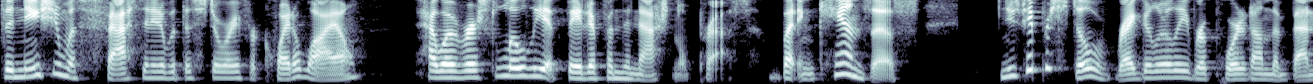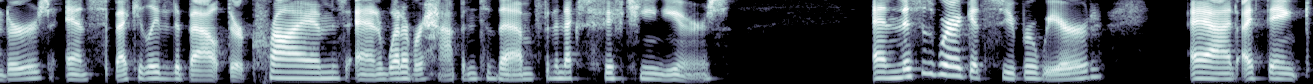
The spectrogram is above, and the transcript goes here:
The nation was fascinated with this story for quite a while. However, slowly it faded from the national press. But in Kansas, newspapers still regularly reported on the Benders and speculated about their crimes and whatever happened to them for the next 15 years. And this is where it gets super weird. And I think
